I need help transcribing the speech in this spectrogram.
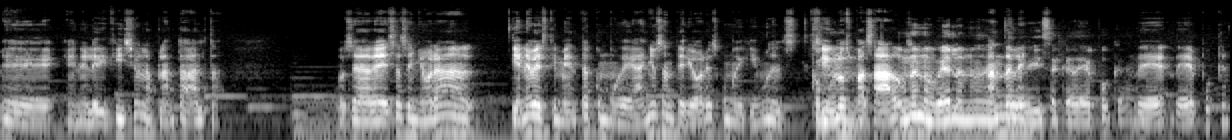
eh, en el edificio en la planta alta. O sea, esa señora tiene vestimenta como de años anteriores, como dijimos, del siglos pasados. Una novela, ¿no? De Ándale. de época. De, de época.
